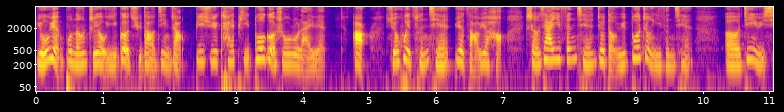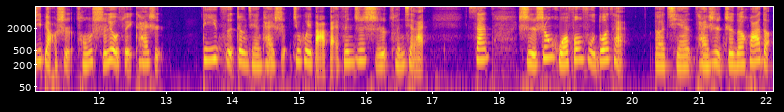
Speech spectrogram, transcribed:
永远不能只有一个渠道进账，必须开辟多个收入来源。二，学会存钱，越早越好，省下一分钱就等于多挣一分钱。呃，金宇熙表示，从十六岁开始，第一次挣钱开始，就会把百分之十存起来。三，使生活丰富多彩的钱才是值得花的。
